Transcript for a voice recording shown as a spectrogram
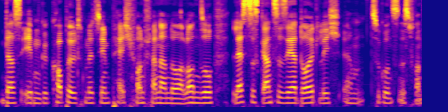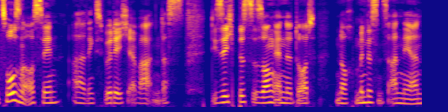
das eben gekoppelt mit dem Pech von Fernando Alonso lässt das Ganze sehr deutlich ähm, zugunsten des Franzosen aussehen. Allerdings würde ich erwarten, dass die sich bis Saisonende dort noch mindestens annähern,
